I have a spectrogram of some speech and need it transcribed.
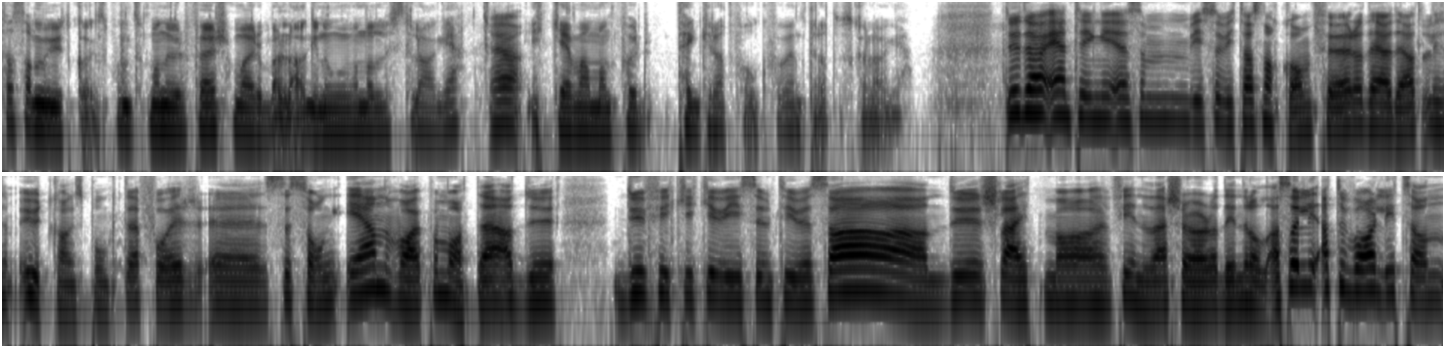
ta samme utgangspunkt som man gjorde før, som var å bare lage noe man hadde lyst til å lage. Ja. Ikke hva man for, tenker at folk forventer at du skal lage. Du, det er en ting eh, som vi så vidt har snakka om før, og det er jo det at liksom, utgangspunktet for eh, sesong én var på en måte at du, du fikk ikke visum til USA, du sleit med å finne deg sjøl og din rolle. Altså at du var litt sånn,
